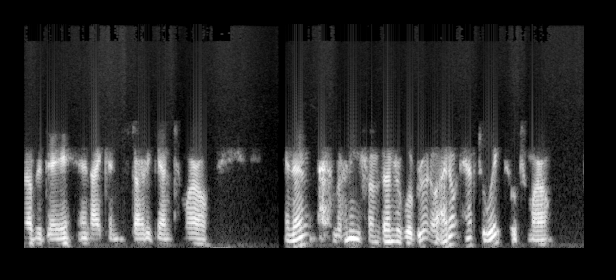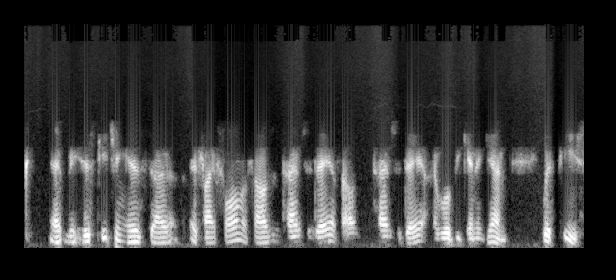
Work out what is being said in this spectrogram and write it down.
another day and I can start again tomorrow. And then learning from Venerable Bruno, I don't have to wait till tomorrow. His teaching is uh, if I fall a thousand times a day, a thousand times a day, I will begin again with peace,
